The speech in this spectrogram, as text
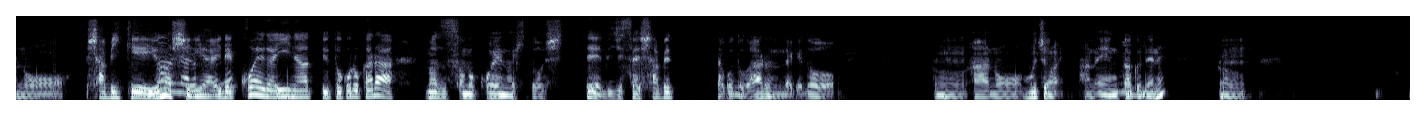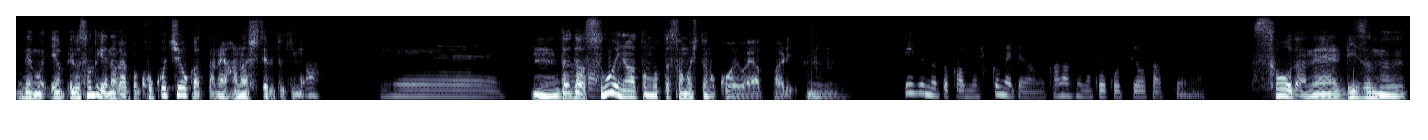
の、シャビ経由の知り合いで、声がいいなっていうところから、まずその声の人を知って、で、実際喋ったことがあるんだけど、うん、あの、もちろん、あの、遠隔でね。うん。でも、やっぱ、その時はなんかやっぱ心地よかったね、話してる時も。あへえ。うん、だだからすごいなと思った、その人の声はやっぱり。うん、リズムとかも含めてなのかな、その心地よさっていうのは。そうだね、リズム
